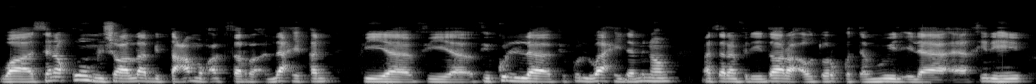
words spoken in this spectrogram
وسنقوم إن شاء الله بالتعمق أكثر لاحقا في في في كل في كل واحدة منهم مثلا في الإدارة أو طرق التمويل إلى آخره.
